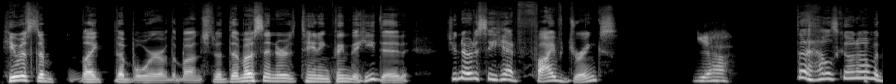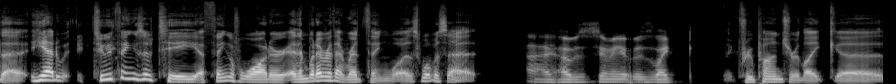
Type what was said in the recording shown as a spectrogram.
He was the like the bore of the bunch. But the most entertaining thing that he did, did you notice he had five drinks? yeah, What the hell's going on with that? He had two things of tea, a thing of water, and then whatever that red thing was. What was that? I I was assuming it was like Like fruit punch or like uh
